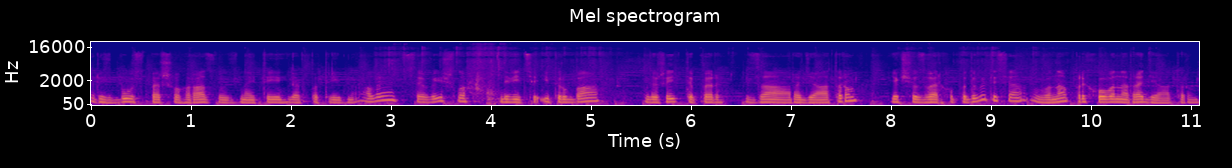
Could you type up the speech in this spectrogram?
різьбу з першого разу знайти як потрібно. Але все вийшло. Дивіться, і труба лежить тепер за радіатором. Якщо зверху подивитися, вона прихована радіатором.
